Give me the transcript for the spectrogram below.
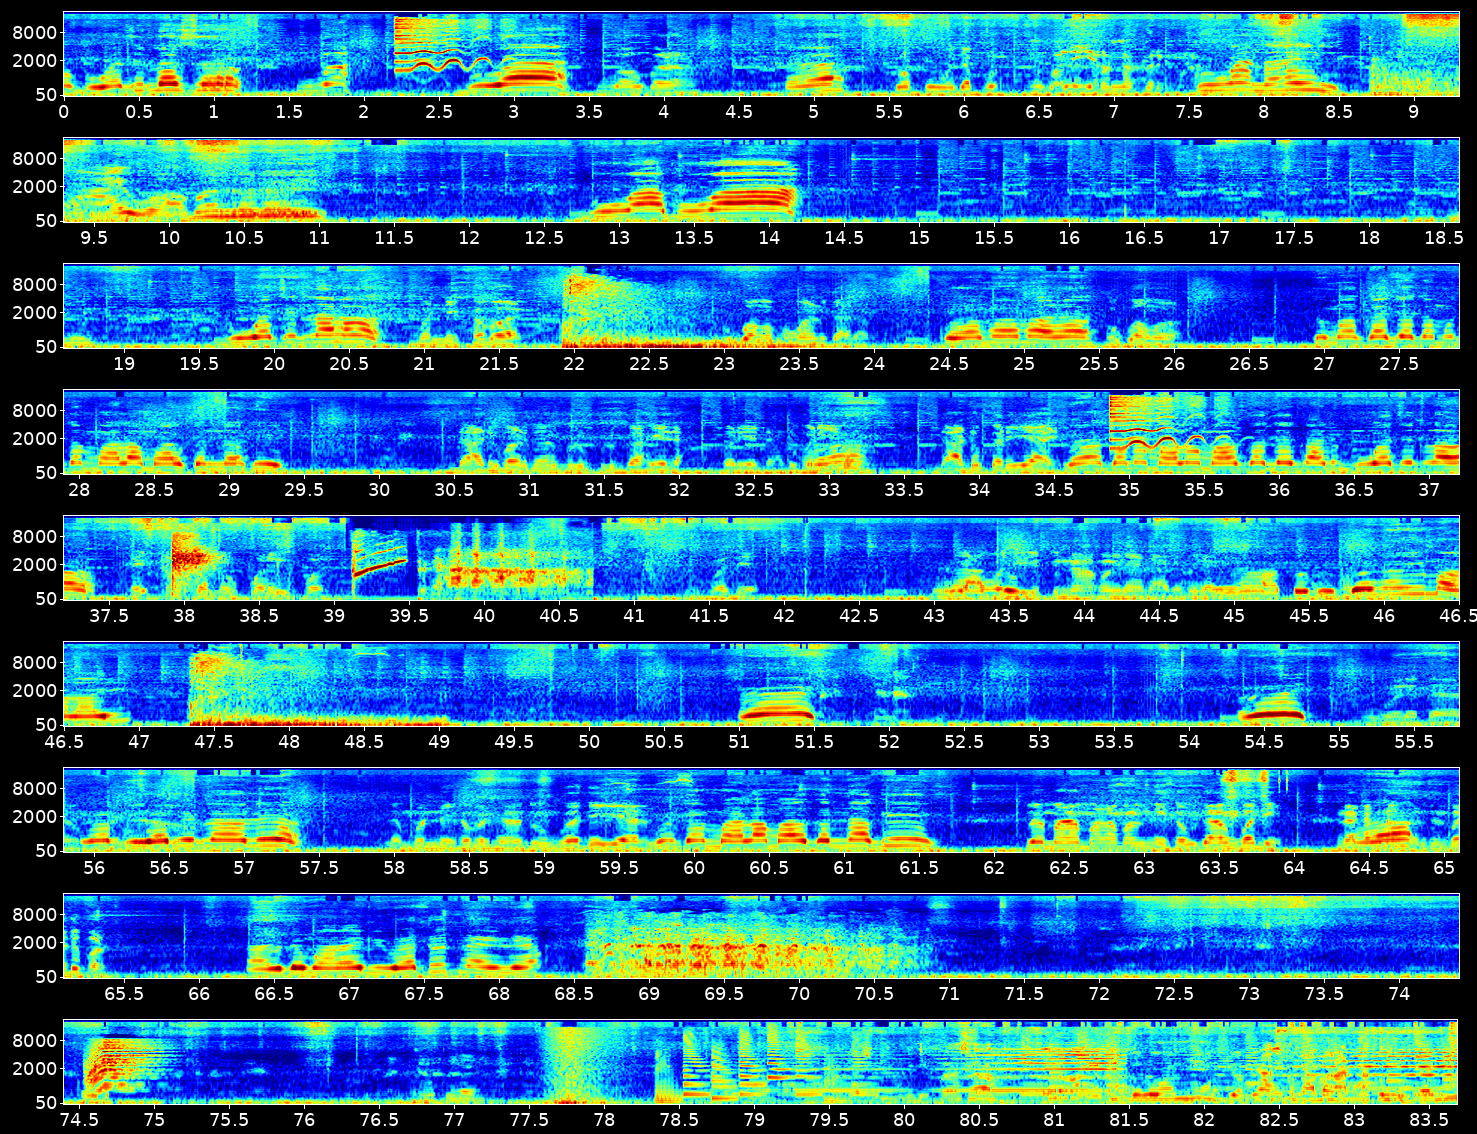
ગામમાં ભુવા જેટલા છે. કુવા ભુવા. કુવા શું કરે? હે? તો કુવો જ કુવા યાર ન કરી કુવા નહીં. આય વાબર નહીં ભુવા ભુવા. ભુવા જેટલા હ. મને ખબર? હુકવામાં ભુવાનું તારા. કોમ મારા. હુકવામાં? તું મને કહી દે તો હું તને માલા માલ કરી નાખી. દાઢું બાઢું પેલું પેલું ગાહી સોરી દાઢું કરી? દાઢું કરી આય. ના તને માલો માગ દે ખાલી ભૂવા જેટલા હ. ઉપર ઉપર ઉપર. ઊભા દે. ના હોય ના તો નહીં મારા એ! ભુવા જેટલા લે. એટલે મને નહીં ખબર છે. તું ઊંઘવા દે યાર. હું તો માલા માલ કર નાખીશ. તું મારા માલા માલ નહીં થવું. જા ઊંઘવા દે. નાટક ના કર તું ઊંઘવા દે પણ. આજે તો મારા બી વાત જ નહીં લે રોકી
